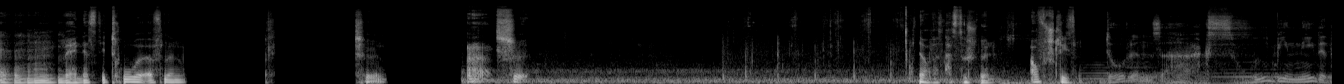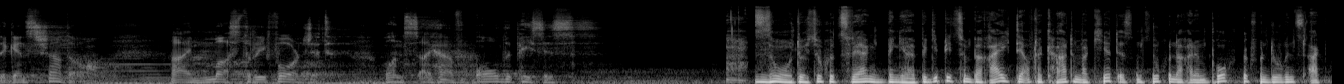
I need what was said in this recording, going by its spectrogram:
Mhm, wir werden jetzt die Truhe öffnen. Schön. Ah, schön. Ja, was hast du schön? Aufschließen. Durin's axe will be needed against Shadow. I must reforge it once I have all the pieces. So, durchsuche Zwergenbinge. Begib dich zum Bereich, der auf der Karte markiert ist und suche nach einem Bruchstück von Durins Axt.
